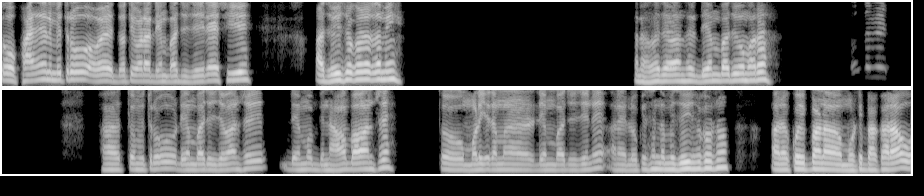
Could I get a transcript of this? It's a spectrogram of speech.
તો ફાઇનલ મિત્રો હવે દોતીવાડા ડેમ બાજુ જઈ રહ્યા છીએ. આ જોઈ શકો છો તમે. અને હવે જવાનું છે ડેમ બાજુ અમારે. હા તો મિત્રો ડેમ બાજુ જવાનું છે. ડેમમાં નાવા બાવાનું છે. તો મળીએ તમને ડેમ બાજુ જઈને અને લોકેશન તમે જોઈ શકો છો. અને કોઈ પણ મોટી ભાકર આવો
